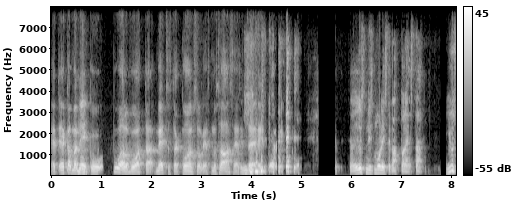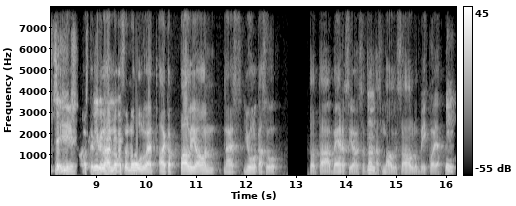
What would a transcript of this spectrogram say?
Että eka mä Niin. niinku puoli vuotta metsästä konsolia, sitten mä saan sen, sitten se ei toimi. On just niistä monista kappaleista. Just se Niin, yksi. koska se kyllähän noissa on ollut, että aika paljon on näissä julkaisu tota, versioissa tai Mm. tässä mallissa ollut vikoja. Niin,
